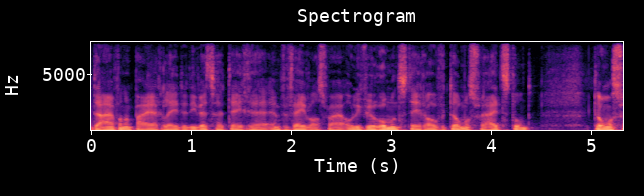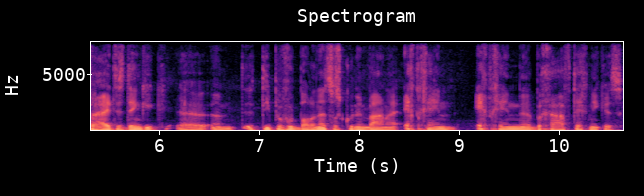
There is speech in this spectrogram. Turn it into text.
daarvan een paar jaar geleden die wedstrijd tegen MVV was. Waar Olivier Rommens tegenover Thomas Verheid stond. Thomas Verheid is denk ik een type voetballer, net zoals Koen Bana, echt geen, echt geen begaafd technicus.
